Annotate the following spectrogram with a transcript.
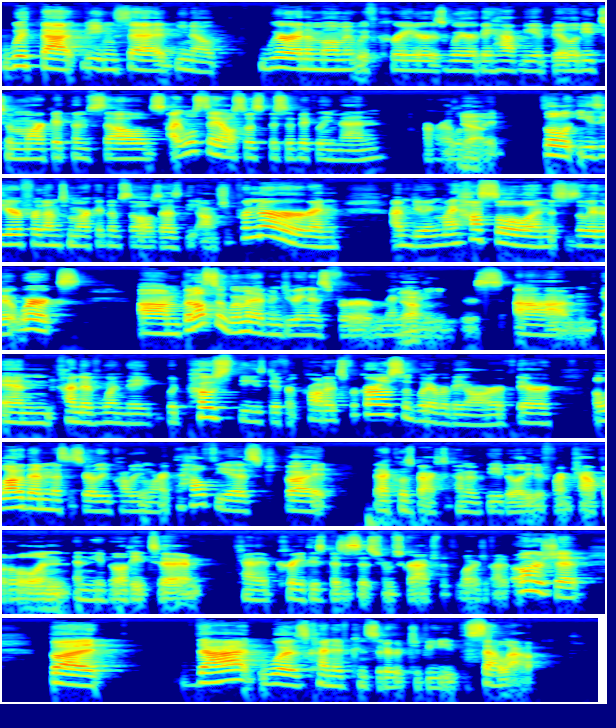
With that being said, you know, we're at a moment with creators where they have the ability to market themselves. I will say also specifically men are a little yeah. bit it's a little easier for them to market themselves as the entrepreneur and I'm doing my hustle and this is the way that it works. Um, but also women have been doing this for many, yeah. many years. Um, and kind of when they would post these different products, regardless of whatever they are, if they're a lot of them necessarily probably weren't the healthiest, but that goes back to kind of the ability to front capital and, and the ability to kind of create these businesses from scratch with a large amount of ownership. But that was kind of considered to be the sellout.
